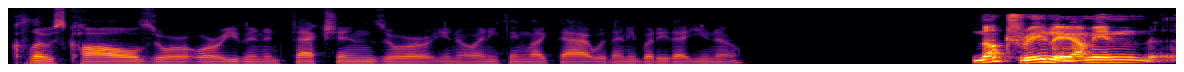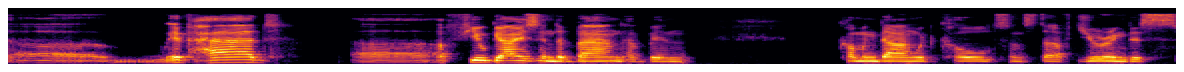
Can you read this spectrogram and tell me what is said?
close calls or, or even infections or you know anything like that with anybody that you know? Not really. I mean, uh, we've had uh, a few guys in the band have been coming down with colds and stuff during this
